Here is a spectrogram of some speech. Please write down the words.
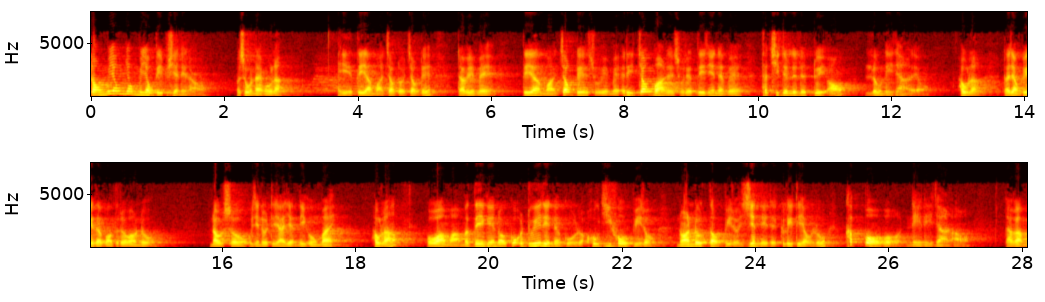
တောင်မရောက်မြောက်မရောက်တွေဖြစ်နေတာမဆိုနိုင်ဘူးလားအေးတရားမှာကြောက်တော့ကြောက်တယ်ဒါပေမဲ့ တရားမှာကြောက်တယ်ဆိုရင်ပဲအဲ့ဒီကြောက်ပါတယ်ဆိုတဲ့တည်ခြင်းနဲ့ပဲထက်ချီတက်လက်လက်တွေ့အောင်လုပ်နေကြတယ်ဟုတ်လားဒါကြောင့်ပိဿပေါင်းသူတော်ကောင်းတို့နောက်ဆုံးဦးဇင်းတို့တရားရဲ့ဏိကုံးပိုင်းဟုတ်လားဘဝမှာမသေးခင်တော့ကိုယ်အတွေးတွေနဲ့ကိုယ်တော့အဟုတ်ကြီးဟုတ်ပြီးတော့နွားတို့တောက်ပြီးတော့ရစ်နေတဲ့ကလေးတယောက်လိုခပ်ပေါ့ပေါ့နေနေကြတာ哦ဒါကမ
